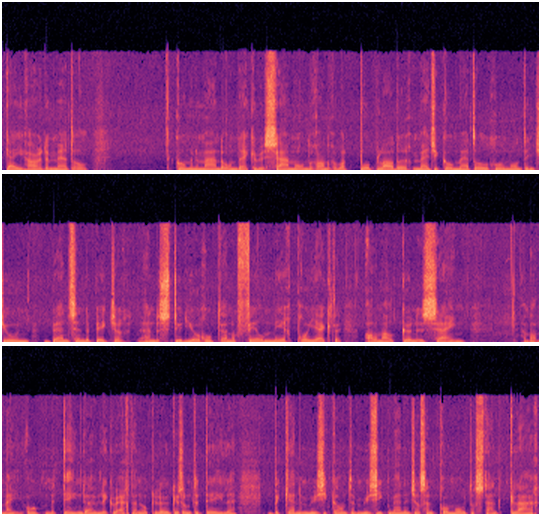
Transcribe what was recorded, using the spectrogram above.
keiharde metal. De komende maanden ontdekken we samen onder andere wat popladder, magical metal, Roermond in Tune, Bands in the Picture en de studio roept en nog veel meer projecten allemaal kunnen zijn. En wat mij ook meteen duidelijk werd en ook leuk is om te delen, bekende muzikanten, muziekmanagers en promotors staan klaar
